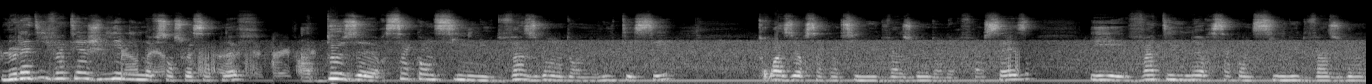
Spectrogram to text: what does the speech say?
Le lundi 21 juillet 1969, à 2h56 minutes 20 secondes en UTC, 3h56 minutes 20 secondes en heure française, et 21h56 minutes 20 secondes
